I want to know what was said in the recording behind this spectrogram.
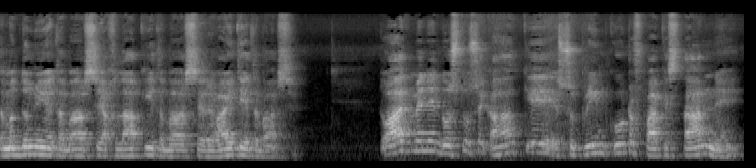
तमदनी एतबार से, अखलाकी एतबार से, रवायती एतबार से। तो आज मैंने दोस्तों से कहा कि सुप्रीम कोर्ट ऑफ़ पाकिस्तान ने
